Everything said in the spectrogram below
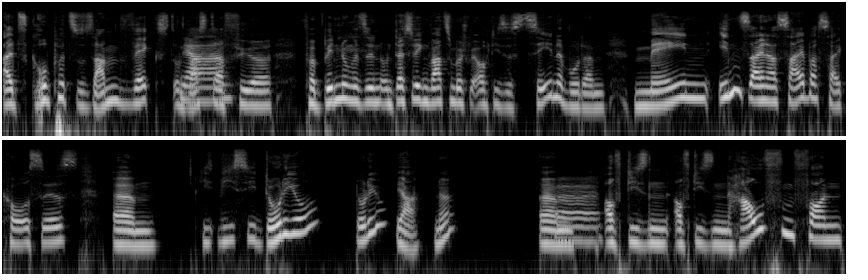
als Gruppe zusammenwächst und Ja. was da für Verbindungen sind. Und deswegen war zum Beispiel auch diese Szene, wo dann Maine in seiner Cyberpsychosis, ähm, wie, wie hieß sie? Dorio? Dorio? Ja, ne? Ähm, Äh. auf diesen, auf diesen Haufen von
